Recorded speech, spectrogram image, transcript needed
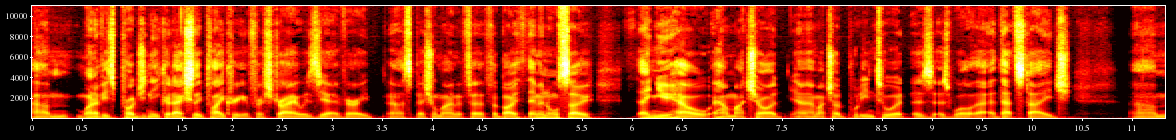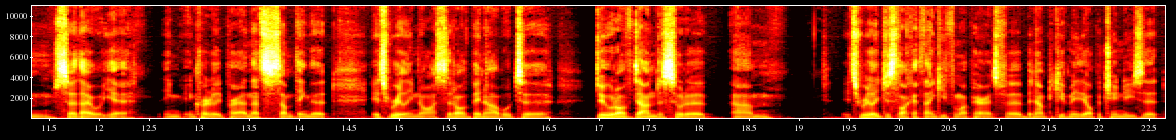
um, one of his progeny could actually play cricket for Australia was yeah a very uh, special moment for, for both of them, and also they knew how how much I'd you know, how much I'd put into it as as well at that, at that stage. Um, so they were yeah in, incredibly proud, and that's something that it's really nice that I've been able to do what I've done to sort of. Um, it's really just like a thank you for my parents for being able to give me the opportunities that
